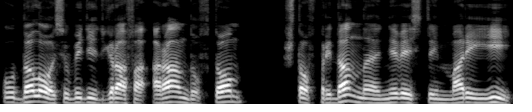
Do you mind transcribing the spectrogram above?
удалось убедить графа Аранду в том, что в приданное невесте Марии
